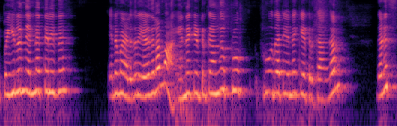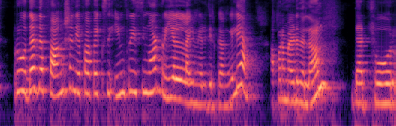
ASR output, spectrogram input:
இப்போ இதுலேருந்து என்ன தெரியுது? என்னமா எழுதுற எழுதலாமா? என்ன கேட்டிருக்காங்க? ப்ரூஃப் ப்ரூவ் தட் என்ன கேட்டிருக்காங்க? That is prove that the function f of x increasing on real line எழுதியிருக்காங்க இல்லையா? அப்புறம் எழுதலாம். That for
